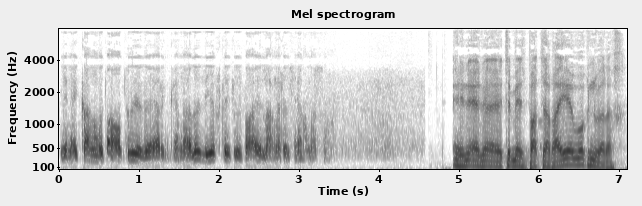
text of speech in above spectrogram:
en hy kan met albei werk en hulle leeftyd is baie langer as anders. En en uh, het mens batterye ook nodig?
